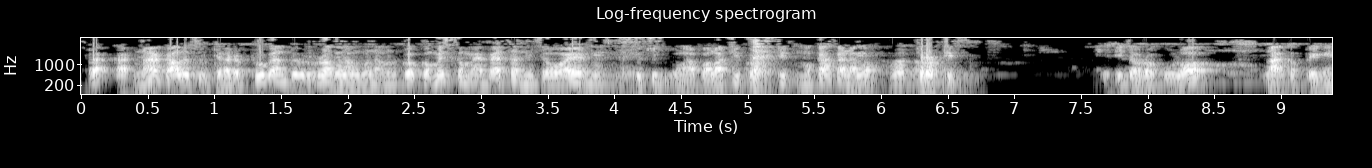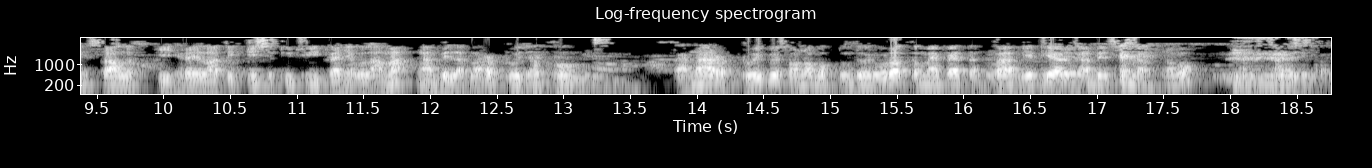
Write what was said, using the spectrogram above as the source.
Enggak, karena kalau sudah Rabu kan darurat namun namun kok kemis kemepetan di Jawa ya. Tujuh apalagi kredit, Mekah kan apa? Kredit. Jadi cara pulau nak kepengen sah lebih relatif disetujui banyak ulama ngambil apa Rabu. Rabu. Karena rebo itu sono waktu darurat kemepetan, paham ya? Dia harus ngambil sikap, apa? Ngambil sikap.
